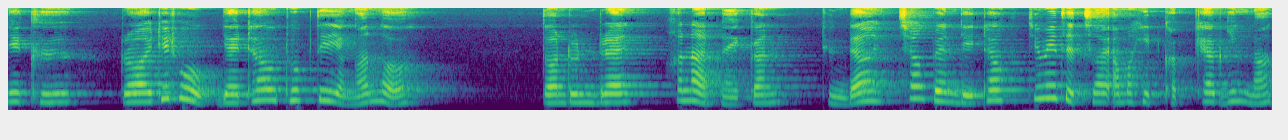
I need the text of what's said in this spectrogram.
นี่คือ รอยที่ถูกยายเท่าทุบตีอย่างนั้นเหรอ ตอนรุนแรงขนาดไหนกัน ถึงได้ช่างเป็นยายเท่าที่มีจิตใจอมหิตขับแคบยิ่งนัก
